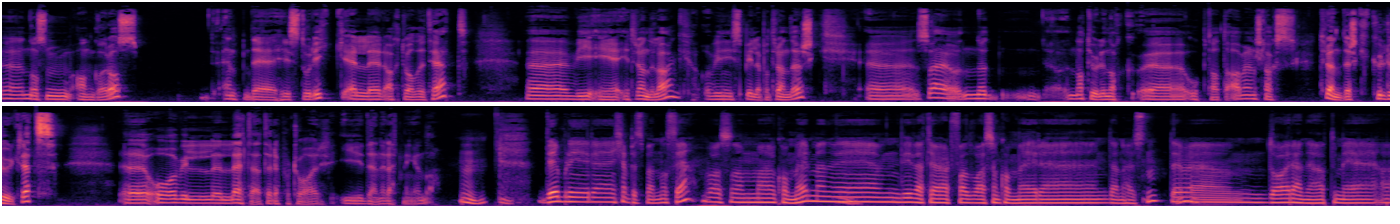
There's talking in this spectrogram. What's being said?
noe som angår oss. Enten det er historikk eller aktualitet. Vi er i Trøndelag, og vi spiller på trøndersk. Så er jeg naturlig nok opptatt av en slags trøndersk kulturkrets. Eh, og vil lete etter repertoar i den retningen, da. Mm. Det blir eh, kjempespennende å se hva som eh, kommer, men vi, mm. vi vet i hvert fall hva som kommer denne høsten. Det, mm. Da regner jeg, med,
